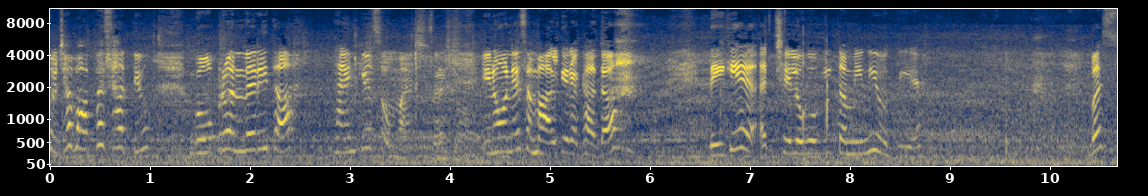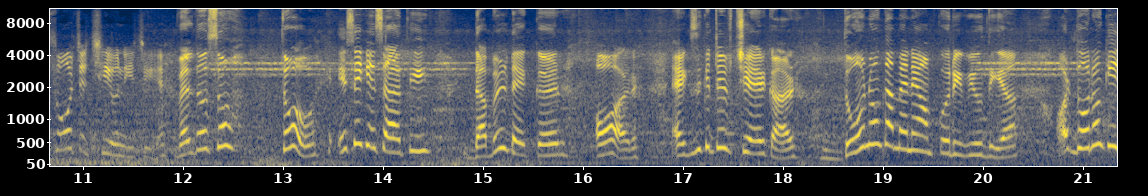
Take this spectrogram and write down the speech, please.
सोचा वापस आती हूँ। गोप्रो अंदर ही था। थैंक यू सो मच इन्होंने संभाल के रखा था। देखिए अच्छे लोगों की कमी नहीं होती है। बस सोच अच्छी होनी चाहिए। वेल well, दोस्तों तो इसी के साथ ही डबल डेकर और एग्जीक्यूटिव चेयर कार दोनों का मैंने आपको रिव्यू दिया और दोनों की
